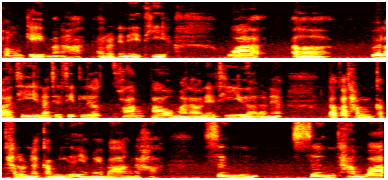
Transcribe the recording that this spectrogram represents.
ช่องเกมอะนะคะ i.NAT ว่าเออเวลาที่ narcissist เลือกขว้างเป้ามาแล้วเนี่ยที่เหยื่อแล้วเนี่ยแล้วก็ทำกับทารุณกรรมเหยื่อยังไงบ้างนะคะ ซึ่งซึ่งถามว่า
